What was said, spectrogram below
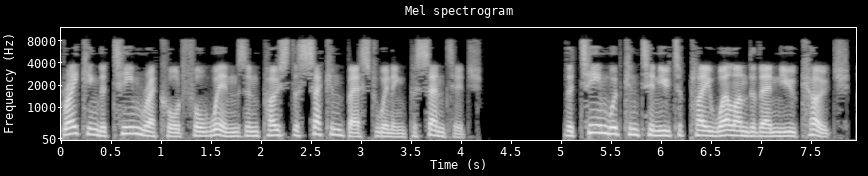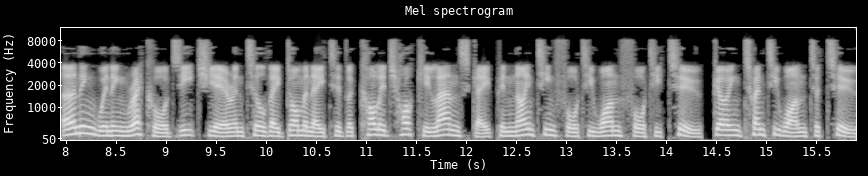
breaking the team record for wins and post the second-best winning percentage. The team would continue to play well under their new coach, earning winning records each year until they dominated the college hockey landscape in 1941–42, going 21–2,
